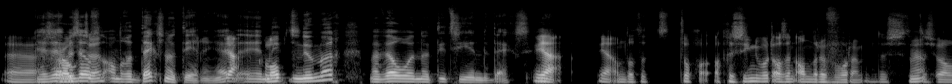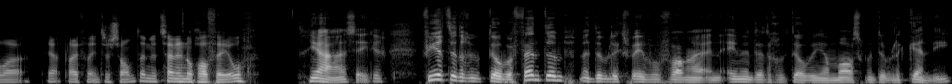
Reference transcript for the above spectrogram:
eh Ja, ze hebben zelfs een andere dex-notering. Hè? Ja, Eh, klopt. Niet nummer, maar wel een notitie in de dex. Ja, ja, omdat het toch gezien wordt als een andere vorm. Dus dat Ja. is wel, eh, ja, blijft wel interessant. En het zijn er nogal veel. Ja, zeker. 24 oktober Phantom met dubbele XP vervangen. En 31 oktober Jan Mask met dubbele Candy.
